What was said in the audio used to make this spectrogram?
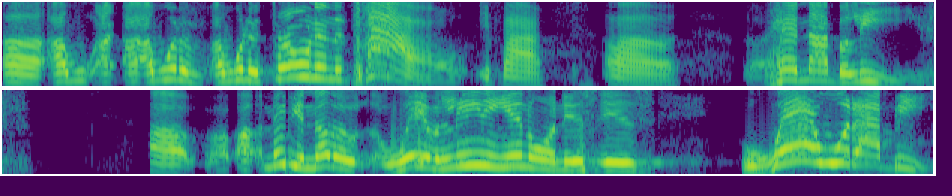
uh, I, I, would have, I would have thrown in the towel if I uh, had not believed. Uh, uh, maybe another way of leaning in on this is, where would I be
